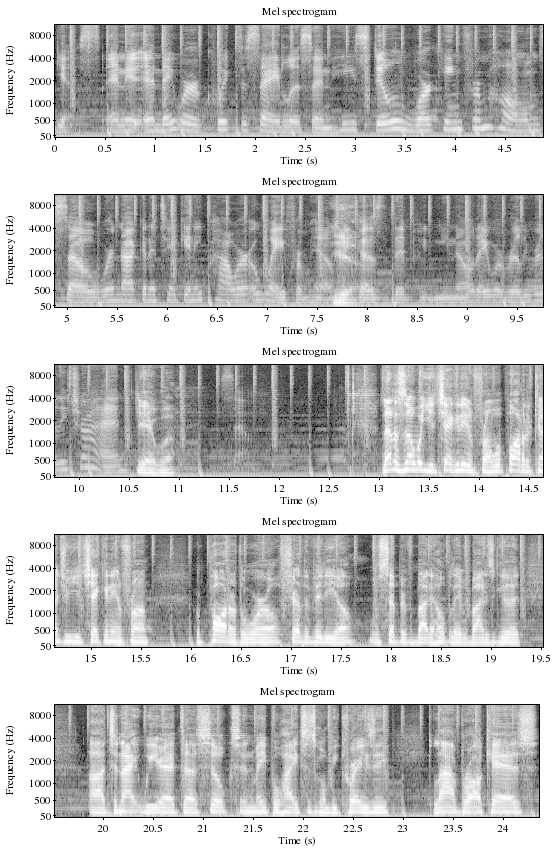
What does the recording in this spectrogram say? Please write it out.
Yes, and it, and they were quick to say, listen, he's still working from home, so we're not going to take any power away from him Yeah. because the, you know they were really really trying. Yeah. Well. So Let us know where you're checking in from. What part of the country you're checking in from. What part of the world. Share the video. What's up, everybody? Hopefully everybody's good. Uh, tonight we are at uh, Silks in Maple Heights. It's going to be crazy. Live broadcast.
